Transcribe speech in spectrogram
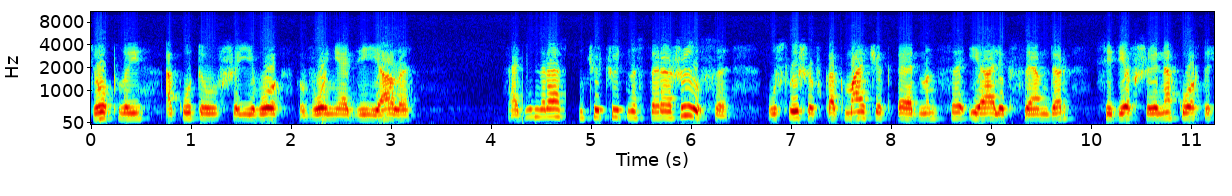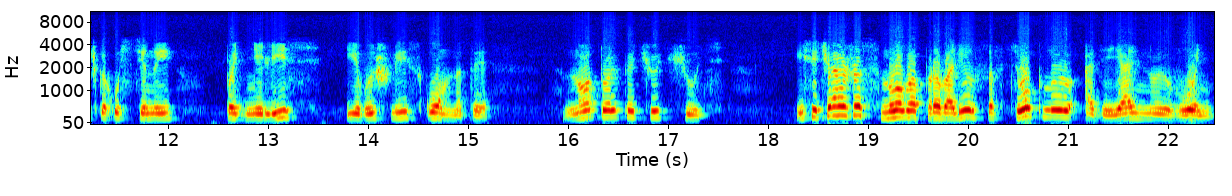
теплой, окутывавшей его воне одеяла, один раз он чуть-чуть насторожился, услышав, как мальчик Эдмонса и Александр, сидевшие на корточках у стены, поднялись и вышли из комнаты, но только чуть-чуть, и сейчас же снова провалился в теплую одеяльную вонь.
